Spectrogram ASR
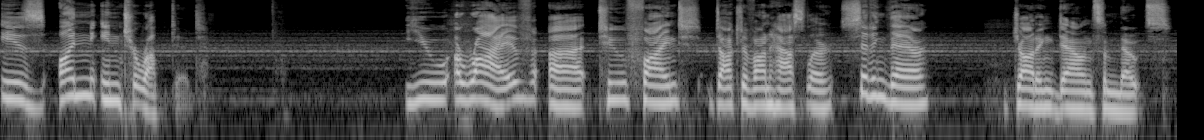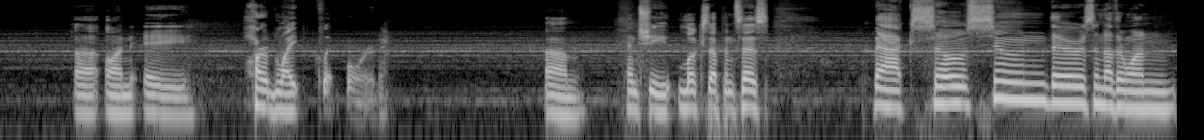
is uninterrupted. You arrive uh, to find Dr. Von Hassler sitting there, jotting down some notes uh, on a hard light clipboard. Um, and she looks up and says, Back so soon, there's another one.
